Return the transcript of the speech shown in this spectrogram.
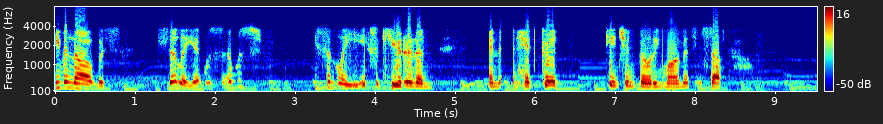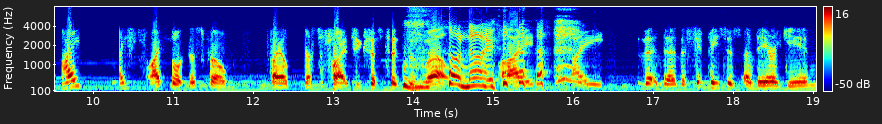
even though it was silly, it was it was decently executed and and, and had good tension building moments and stuff. I, I I thought this film failed to justify its existence as well. Oh, no. I, I, the, the the set pieces are there again.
